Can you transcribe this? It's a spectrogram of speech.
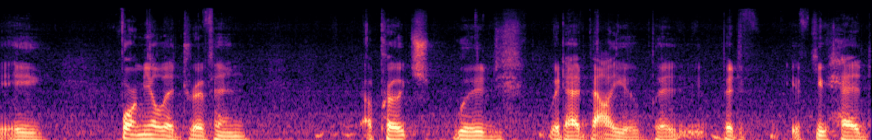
a formula-driven approach would would add value. But but if you had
